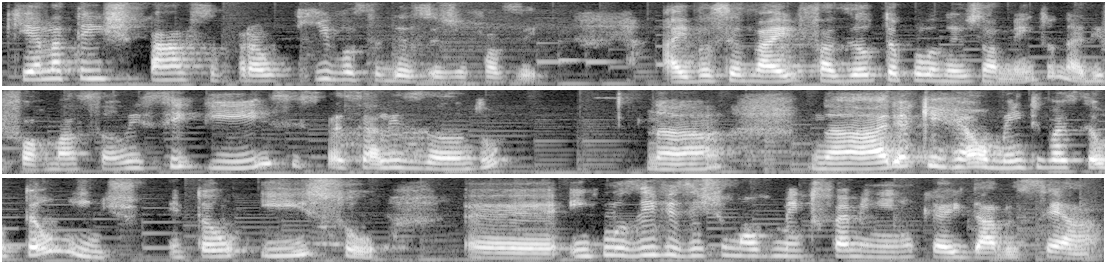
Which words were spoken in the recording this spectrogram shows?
que ela tem espaço para o que você deseja fazer. Aí você vai fazer o teu planejamento né, de formação e seguir se especializando na, na área que realmente vai ser o teu nicho. Então, isso, é, inclusive, existe um movimento feminino que é o IWCA,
